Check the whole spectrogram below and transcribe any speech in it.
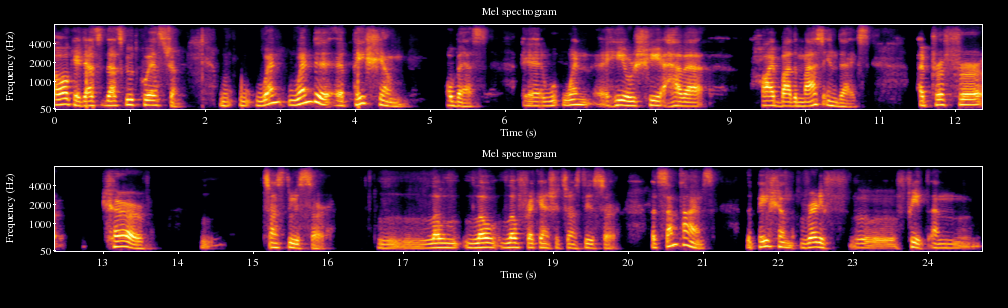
Okay, that's that's good question. When when the uh, patient obese, uh, when he or she have a high body mass index, I prefer curve transducer, low low low frequency transducer. But sometimes the patient very uh, fit and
